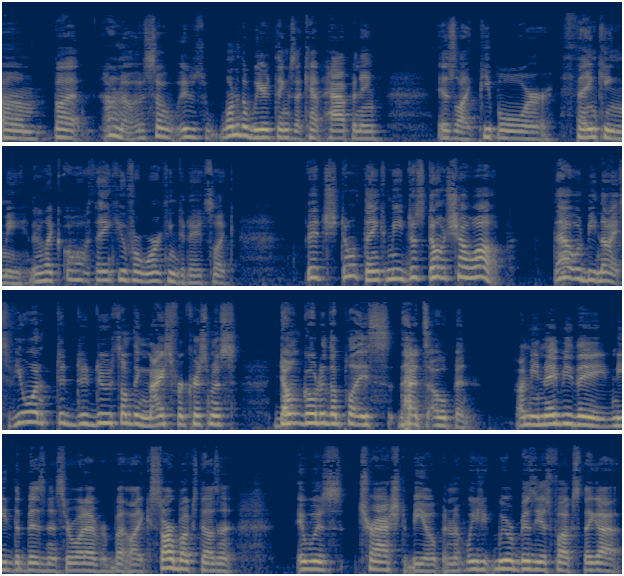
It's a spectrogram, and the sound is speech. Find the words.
Um, but I don't know. So it was one of the weird things that kept happening is like people were thanking me. They're like, "Oh, thank you for working today." It's like, bitch, don't thank me. Just don't show up. That would be nice. If you want to, do something nice for Christmas, don't go to the place that's open. I mean, maybe they need the business or whatever, but like Starbucks doesn't. It was trash to be open. We we were busy as fucks. They got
